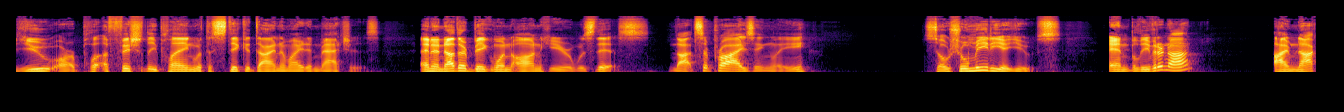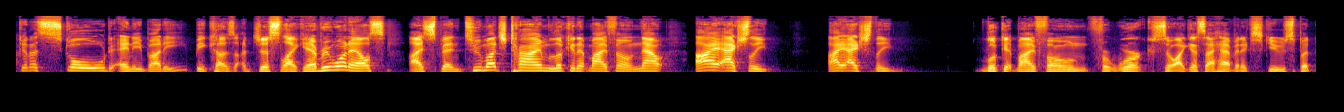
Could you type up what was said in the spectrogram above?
you are pl- officially playing with a stick of dynamite in matches. And another big one on here was this. Not surprisingly, social media use. And believe it or not, I'm not going to scold anybody because uh, just like everyone else, I spend too much time looking at my phone. Now, I actually I actually look at my phone for work, so I guess I have an excuse, but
